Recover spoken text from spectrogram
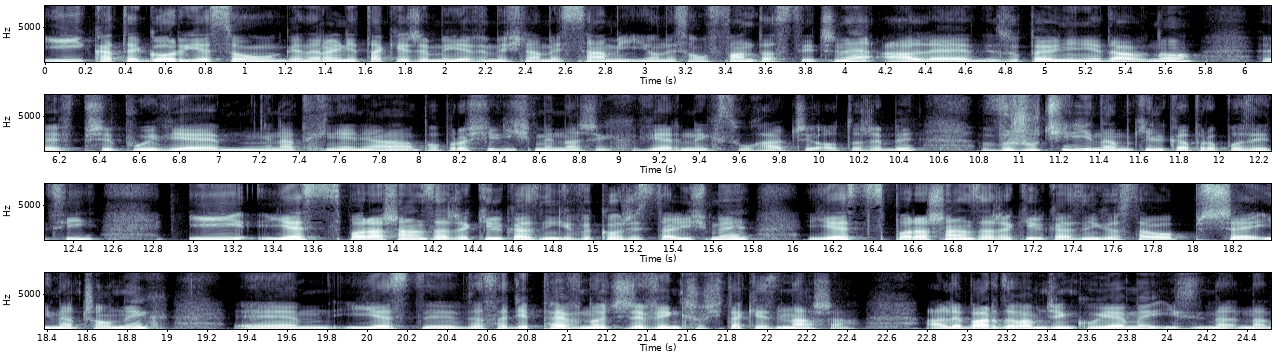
I kategorie są generalnie takie, że my je wymyślamy sami i one są fantastyczne, ale zupełnie niedawno yy, w przypływie natchnienia poprosiliśmy naszych wiernych słuchaczy o to, żeby wrzucili nam kilka propozycji i jest spora szansa, że kilka z nich wykorzystaliśmy, jest spora szansa, że kilka z nich zostało przeinaczonych i jest y, w zasadzie pewność, że większość i tak jest nasza. Ale bardzo Wam dziękujemy i na, na,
